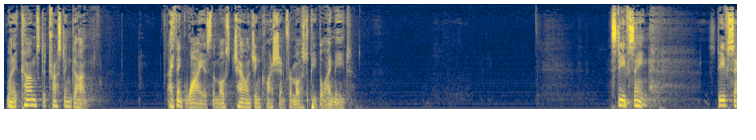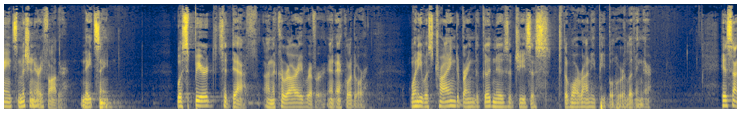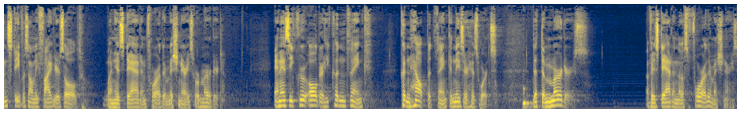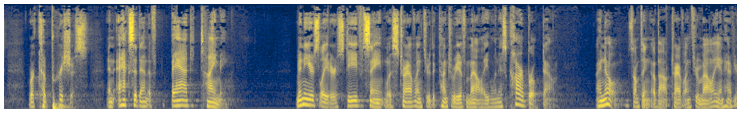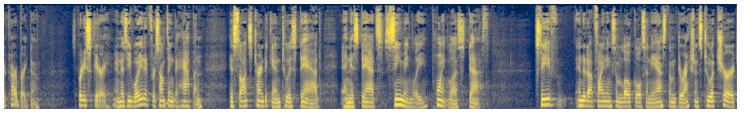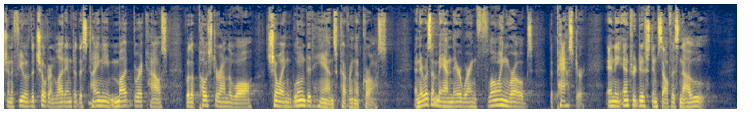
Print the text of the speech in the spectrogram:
When it comes to trusting God, I think why is the most challenging question for most people I meet. Steve Saint Steve Saint's missionary father, Nate Saint, was speared to death on the Curaray River in Ecuador when he was trying to bring the good news of Jesus to the Waorani people who were living there. His son Steve was only five years old when his dad and four other missionaries were murdered. And as he grew older, he couldn't think, couldn't help but think, and these are his words, that the murders of his dad and those four other missionaries were capricious, an accident of bad timing. Many years later, Steve Saint was traveling through the country of Mali when his car broke down. I know something about traveling through Mali and have your car break down. It's pretty scary. And as he waited for something to happen, his thoughts turned again to his dad and his dad's seemingly pointless death. Steve ended up finding some locals and he asked them directions to a church, and a few of the children led him to this tiny mud brick house with a poster on the wall showing wounded hands covering a cross. And there was a man there wearing flowing robes, the pastor, and he introduced himself as Nau.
